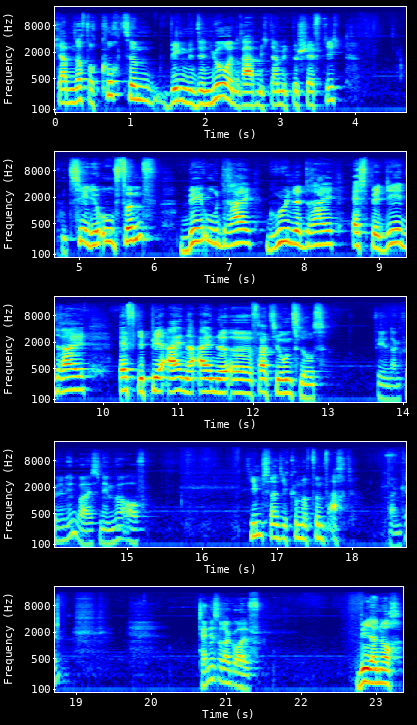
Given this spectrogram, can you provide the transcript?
Ich habe noch vor kurzem wegen dem Seniorenrat mich damit beschäftigt. CDU 5, BU 3, Grüne 3, SPD 3, FDP eine, eine äh, fraktionslos. vielen Dank für den Hinweis, nehmen wir auf. 27,58. Danke. Tennis oder Golf? Weder noch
